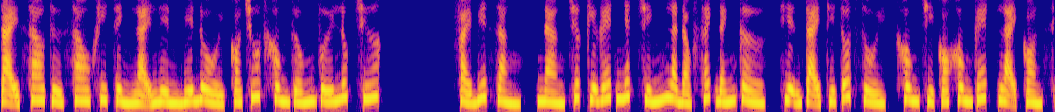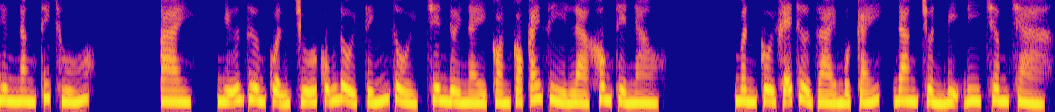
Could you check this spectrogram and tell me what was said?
Tại sao từ sau khi tỉnh lại liền biến đổi có chút không giống với lúc trước? Phải biết rằng, nàng trước kia ghét nhất chính là đọc sách đánh cờ, hiện tại thì tốt rồi, không chỉ có không ghét lại còn siêng năng thích thú. Ai, Nhữ dương quận chúa cũng đổi tính rồi, trên đời này còn có cái gì là không thể nào. Mân côi khẽ thở dài một cái, đang chuẩn bị đi châm trà.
